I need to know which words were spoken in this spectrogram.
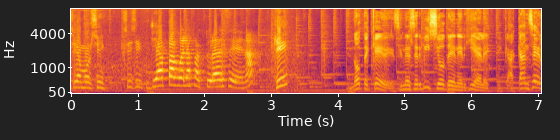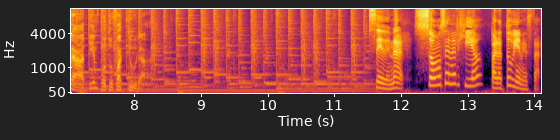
Sí, amor, sí. Sí, sí. ¿Ya pagó la factura de Sedena? ¿Qué? No te quedes sin el servicio de energía eléctrica. Cancela a tiempo tu factura. Sedenar. Somos energía para tu bienestar.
